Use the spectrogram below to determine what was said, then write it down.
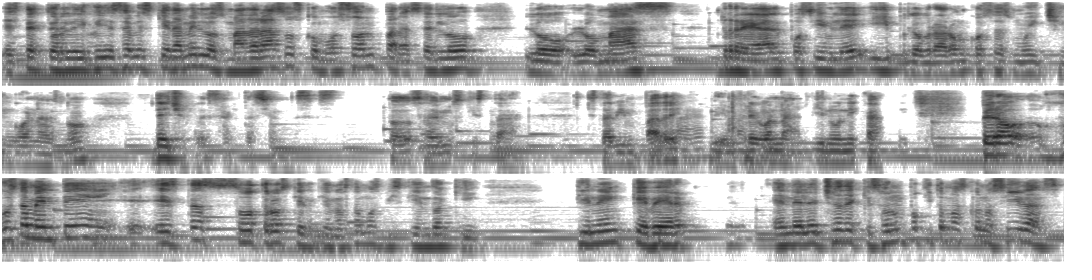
este actor le dijo, ya sabes que dame los madrazos como son para hacerlo lo, más real posible y lograron cosas muy chingonas, ¿no? De hecho, esa actuación, pues, todos sabemos que está, está bien padre, bien fregona, bien única. Pero justamente e, estas otros que, que no estamos vistiendo aquí tienen que ver en el hecho de que son un poquito más conocidas.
